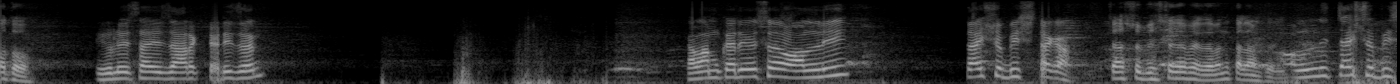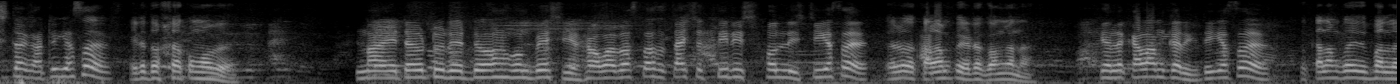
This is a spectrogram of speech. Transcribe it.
কত? এগুলো সাইজ আরেকটা ডিজাইন কালামকারি হচ্ছে অনলি চারশো বিশ টাকা। চারশো বিশ টাকা পেয়ে যাবেন কালামকারি। অনলি চারশো বিশ টাকা ঠিক আছে? এটা দশ টাকা কম হবে। না এটা একটু রেট এখন বেশি। সবাই ব্যস্ত আছে চারশো তিরিশ চল্লিশ ঠিক আছে? এটা কালামকারি এটা গঙ্গা না। কেলে কালামকারি ঠিক আছে? তো কালামকারি পারলে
